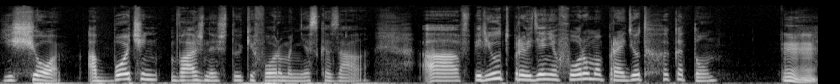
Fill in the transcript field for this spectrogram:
Еще об очень важной штуке форума не сказала. А в период проведения форума пройдет хакатон – Угу.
